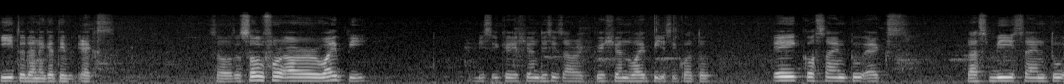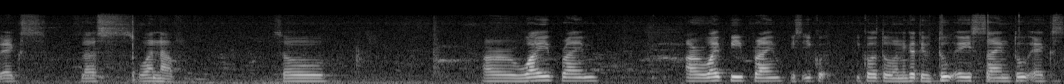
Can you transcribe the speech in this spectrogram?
e to the negative x. So to solve for our yp, this equation, this is our equation yp is equal to a cosine 2x plus b sine 2x plus 1 half. So our y prime, our yp prime is equal equal to negative 2a sine 2x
